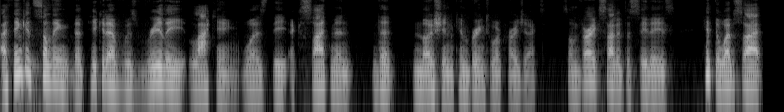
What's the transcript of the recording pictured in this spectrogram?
I think it's something that PiicoDev was really lacking was the excitement that motion can bring to a project. So I'm very excited to see these hit the website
